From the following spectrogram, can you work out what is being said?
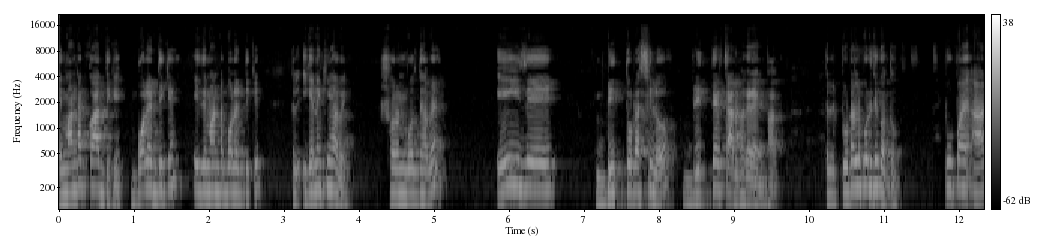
এই মানটা কার দিকে? বলের দিকে। এই যে মানটা বলের দিকে, তাহলে এখানে কী হবে? স্মরণ বলতে হবে, এই যে বৃত্তটা ছিল, বৃত্তের চার ভাগের এক ভাগ, তাহলে টোটাল পরিধি কত? টু পাই আর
